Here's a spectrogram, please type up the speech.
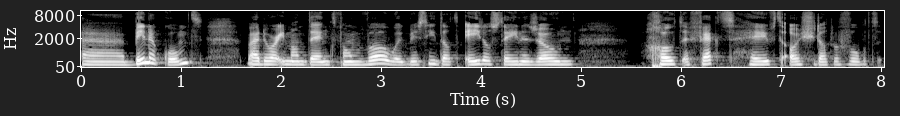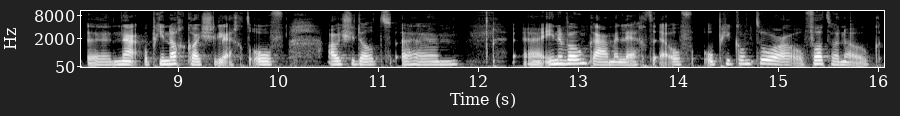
uh, binnenkomt. Waardoor iemand denkt van wow, ik wist niet dat edelstenen zo'n groot effect heeft als je dat bijvoorbeeld uh, op je nachtkastje legt. Of als je dat um, uh, in een woonkamer legt. Of op je kantoor of wat dan ook.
